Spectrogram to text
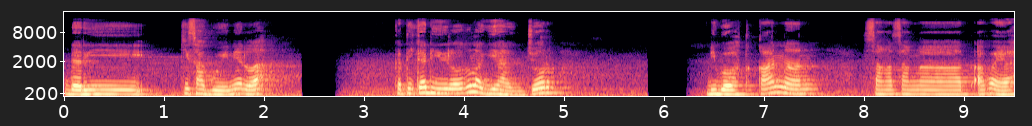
dari kisah gue ini adalah ketika diri lo tuh lagi hancur di bawah tekanan sangat-sangat apa ya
